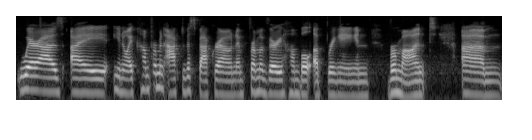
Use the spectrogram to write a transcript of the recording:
whereas I, you know, I come from an activist background, I'm from a very humble upbringing in Vermont. Um,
